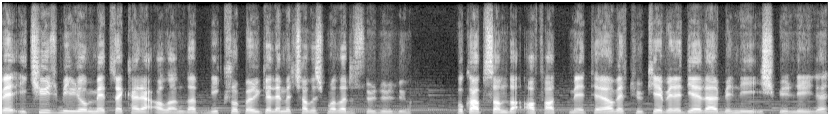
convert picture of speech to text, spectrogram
ve 200 milyon metrekare alanda mikro bölgeleme çalışmaları sürdürülüyor. Bu kapsamda AFAD, MTA ve Türkiye Belediyeler Birliği işbirliğiyle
